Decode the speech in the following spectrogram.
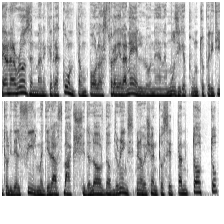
Leonard Rosenman che racconta un po' la storia dell'anello nella musica appunto per i titoli del film di Ralph Bakshi, The Lord of the Rings 1978,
